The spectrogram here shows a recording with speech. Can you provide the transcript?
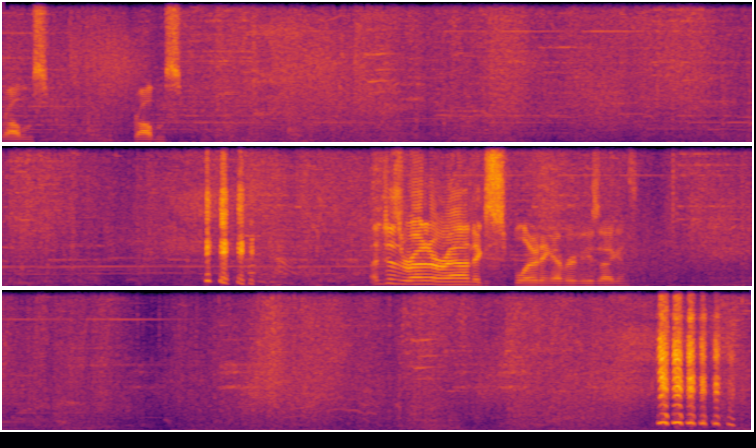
Problems. Problems. I'm just running around exploding every few seconds.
